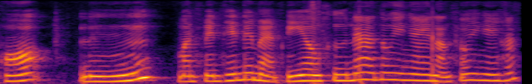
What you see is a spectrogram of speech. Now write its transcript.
เพราะหรือมันเป็นเท็จได้แบบเดียว คือหน้าต้องยังไงหลังต้องยังไงคะ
